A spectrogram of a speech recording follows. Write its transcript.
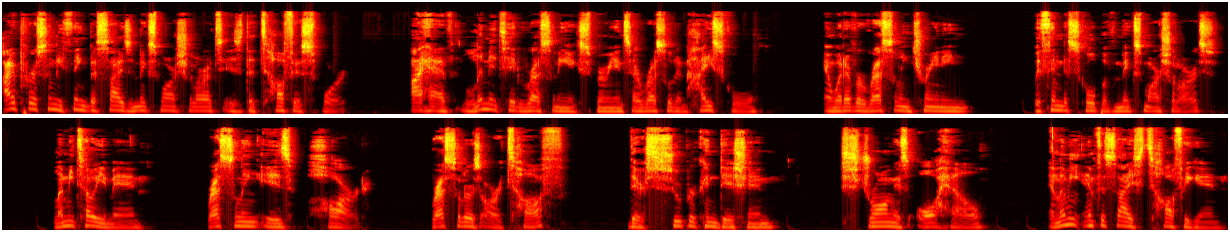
I personally think, besides mixed martial arts, is the toughest sport. I have limited wrestling experience. I wrestled in high school and whatever wrestling training within the scope of mixed martial arts. Let me tell you, man, wrestling is hard. Wrestlers are tough, they're super conditioned, strong as all hell. And let me emphasize tough again.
